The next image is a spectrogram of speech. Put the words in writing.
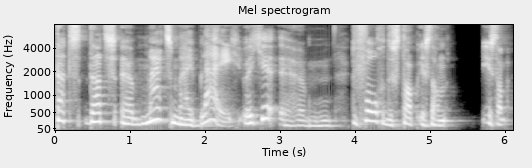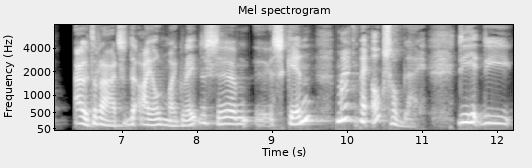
dat, dat uh, maakt mij blij. Weet je, um, de volgende stap is dan, is dan uiteraard de Ion My Greatness um, scan. Maakt mij ook zo blij. Die, die,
